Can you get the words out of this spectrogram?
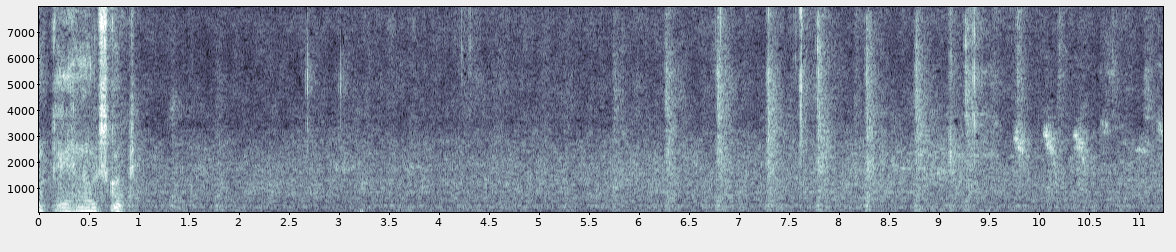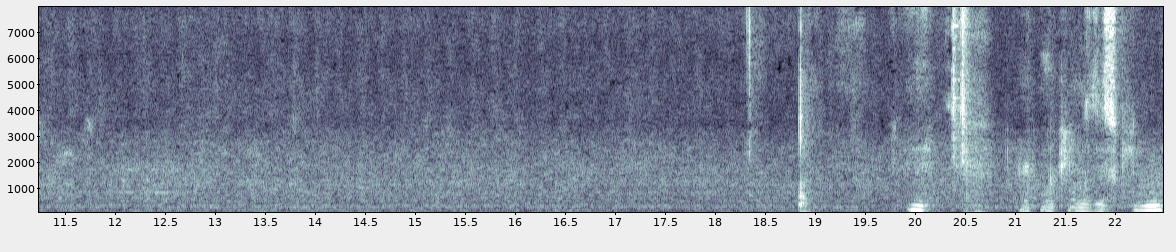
okay now it's good. Let me close this glue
